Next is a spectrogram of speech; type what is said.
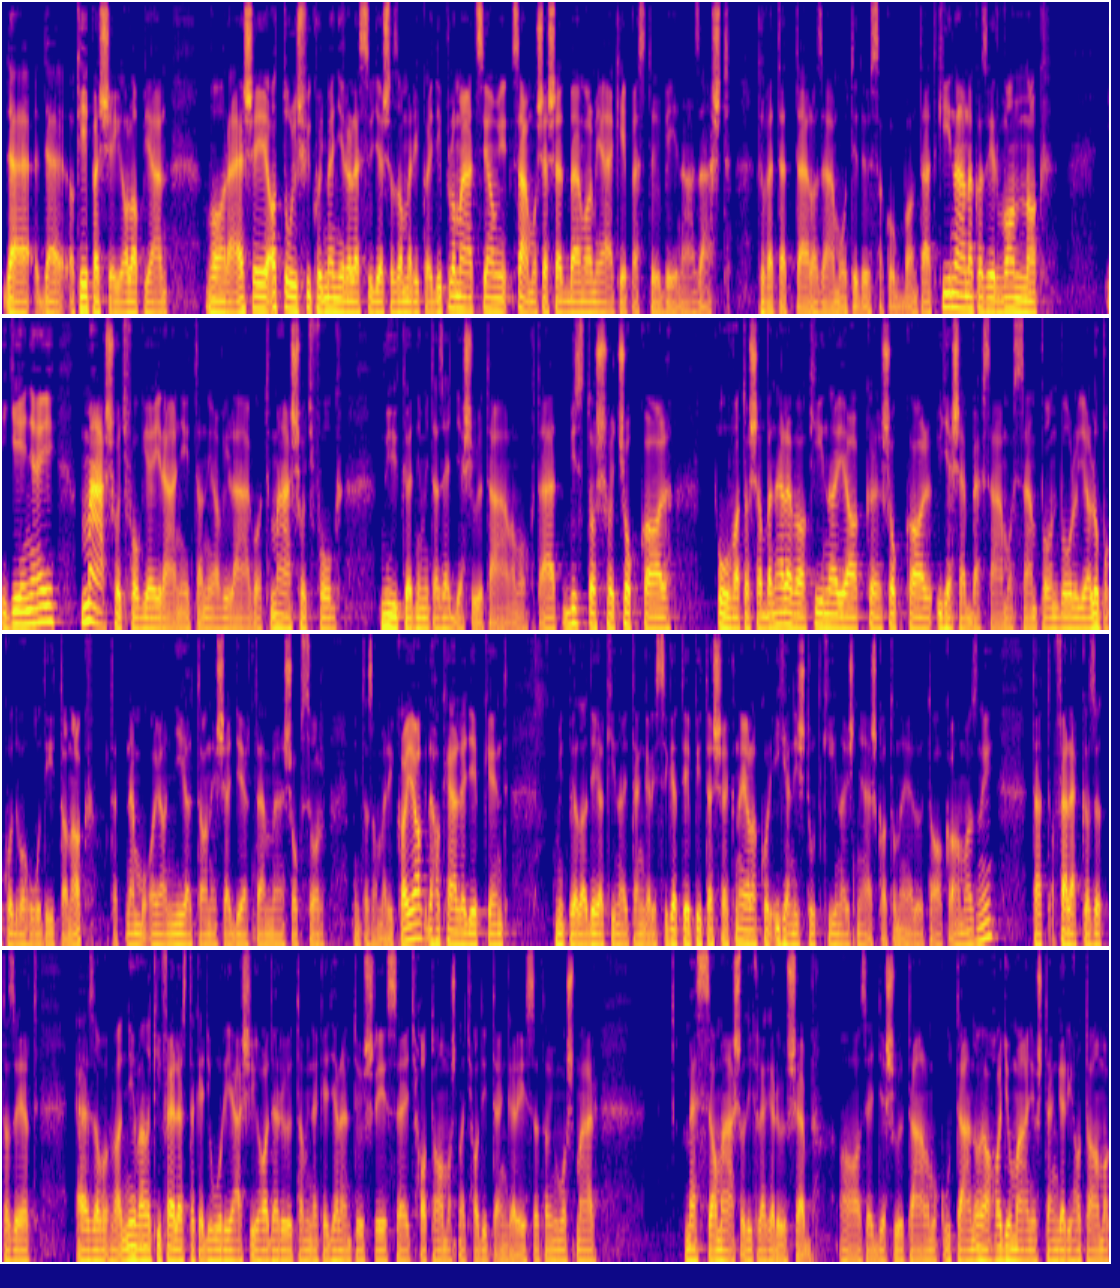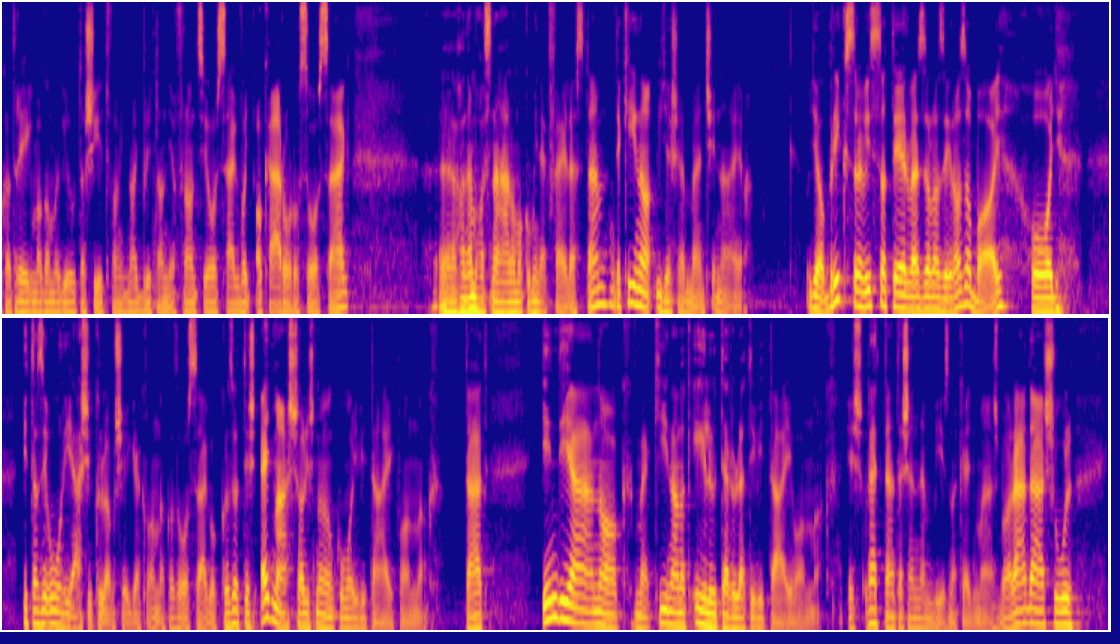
de, de a képességi alapján van rá esélye. Attól is függ, hogy mennyire lesz ügyes az amerikai diplomácia, ami számos esetben valami elképesztő bénázást követett el az elmúlt időszakokban. Tehát Kínának azért vannak igényei, máshogy fogja irányítani a világot, máshogy fog működni, mint az Egyesült Államok. Tehát biztos, hogy sokkal óvatosabban. Eleve a kínaiak sokkal ügyesebbek számos szempontból, ugye lopakodva hódítanak, tehát nem olyan nyíltan és egyértelműen sokszor, mint az amerikaiak, de ha kell egyébként, mint például a dél-kínai tengeri szigetépítéseknél, akkor igenis tud Kína is nyers katonai erőt alkalmazni. Tehát a felek között azért ez a, nyilván kifejlesztek egy óriási haderőt, aminek egy jelentős része egy hatalmas nagy haditengerészet, ami most már messze a második legerősebb az Egyesült Államok után olyan hagyományos tengeri hatalmakat rég maga mögé utasítva, mint Nagy-Britannia, Franciaország, vagy akár Oroszország. Ha nem használom, akkor minek fejlesztem. De Kína ügyesebben csinálja. Ugye a BRICS-re visszatérve ezzel azért az a baj, hogy itt azért óriási különbségek vannak az országok között, és egymással is nagyon komoly vitáik vannak. Tehát Indiának, meg Kínának élő területi vitái vannak, és rettenetesen nem bíznak egymásban. Ráadásul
